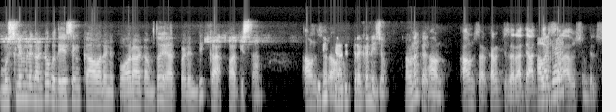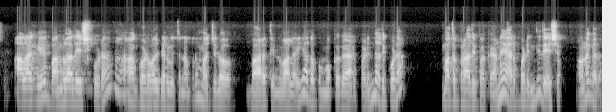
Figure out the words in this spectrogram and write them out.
ముస్లింల కంటూ ఒక దేశం కావాలని పోరాటంతో ఏర్పడింది పాకిస్తాన్. అవును చారిత్రక నిజం. అవునా కదా? అవును. అవును సార్ కరెక్ట్ సార్. విషయం తెలుసు. అలాగే బంగ్లాదేశ్ కూడా గొడవలు జరుగుతున్నప్పుడు మధ్యలో భారత్ ఇన్వాల్వ్ అయ్యి అదొక ముక్కగా ఏర్పడింది. అది కూడా మత ప్రాతిపదికన ఏర్పడింది దేశం. అవునా కదా?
